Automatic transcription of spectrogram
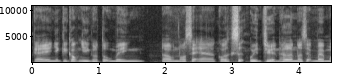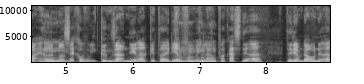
cái những cái góc nhìn của tụi mình uh, nó sẽ có sự uyển chuyển hơn nó sẽ mềm mại hơn ừ. nó sẽ không bị cứng rắn như là cái thời điểm của mình làm podcast nữa từ điểm đầu nữa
